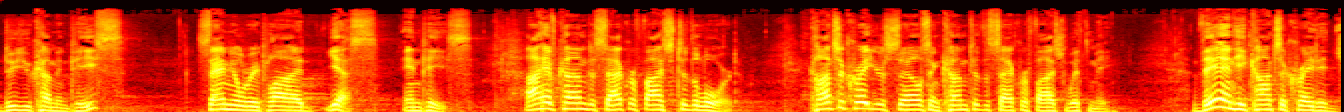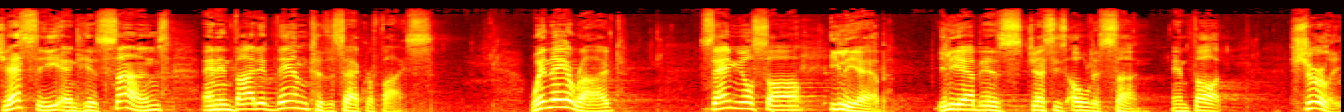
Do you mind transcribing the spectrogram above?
Do you come in peace? Samuel replied, Yes, in peace. I have come to sacrifice to the Lord. Consecrate yourselves and come to the sacrifice with me. Then he consecrated Jesse and his sons and invited them to the sacrifice. When they arrived, Samuel saw Eliab Eliab is Jesse's oldest son, and thought, Surely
